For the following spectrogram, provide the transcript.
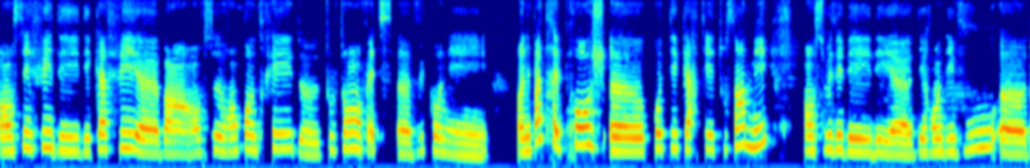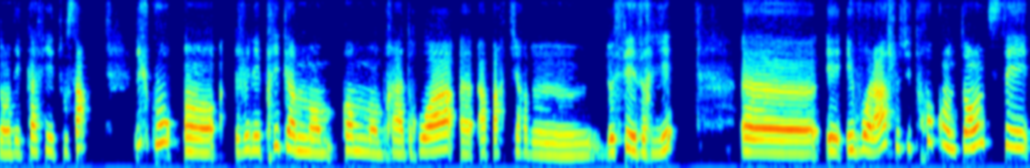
on s'est fait des, des cafés, ben, on se rencontrait de, tout le temps, en fait, vu qu'on est on n'est pas très proche côté quartier et tout ça, mais on se faisait des, des, des rendez-vous dans des cafés et tout ça. Du coup, je l'ai pris comme mon, comme mon bras droit à partir de, de février. Et, et, voilà, je suis trop contente. C'est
